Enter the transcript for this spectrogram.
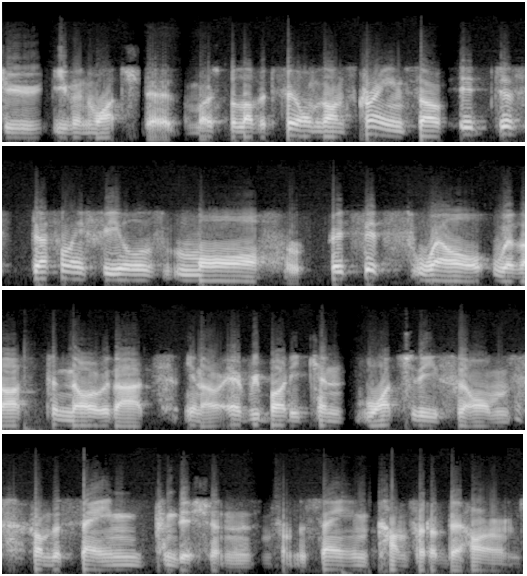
to even watch the most beloved films on screen. So it just definitely feels more it sits well with us to know that you know everybody can watch these films from the same conditions from the same comfort of their homes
